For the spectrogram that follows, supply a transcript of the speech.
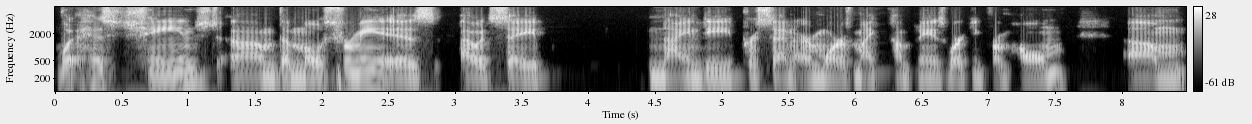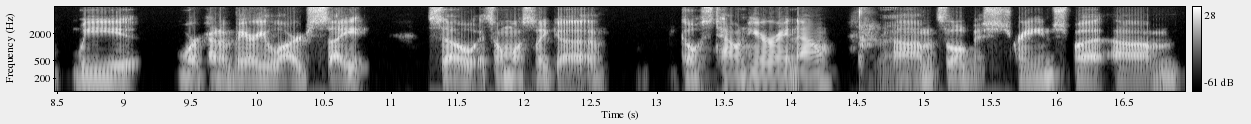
what has changed um, the most for me is I would say 90% or more of my company is working from home. Um, we work on a very large site. So it's almost like a ghost town here right now. Right. Um, it's a little bit strange, but um,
